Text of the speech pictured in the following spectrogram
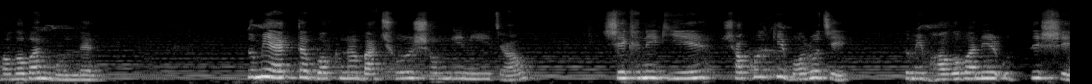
ভগবান বললেন, তুমি একটা বকনা বাছুর সঙ্গে নিয়ে যাও। সেখানে গিয়ে সকলকে বলো যে, তুমি ভগবানের উদ্দেশ্যে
